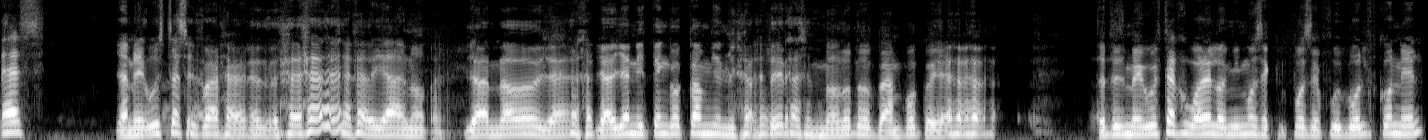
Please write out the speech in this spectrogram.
Es- Ya me gusta jugar. ya no. Ya no, ya, ya, ya ni tengo cambio en mi cartera. Nosotros tampoco ya. Entonces me gusta jugar en los mismos equipos de fútbol con él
